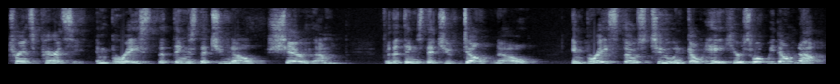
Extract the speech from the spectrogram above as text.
Transparency, embrace the things that you know, share them. For the things that you don't know, embrace those too and go, hey, here's what we don't know.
